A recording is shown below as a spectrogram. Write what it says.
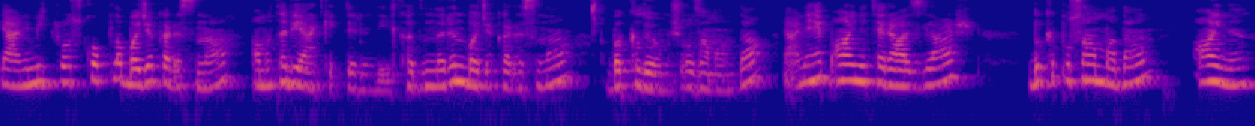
Yani mikroskopla bacak arasına ama tabii erkeklerin değil kadınların bacak arasına bakılıyormuş o zaman da. Yani hep aynı teraziler bıkıp usanmadan aynı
